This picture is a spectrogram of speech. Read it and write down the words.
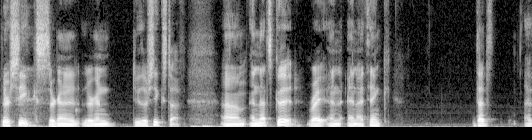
they're Sikhs. They're going to they're going to do their Sikh stuff, um, and that's good, right? And and I think that's uh,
